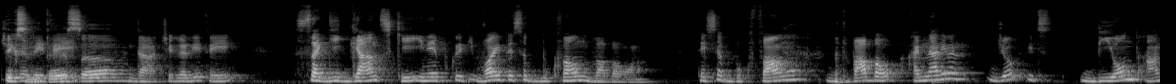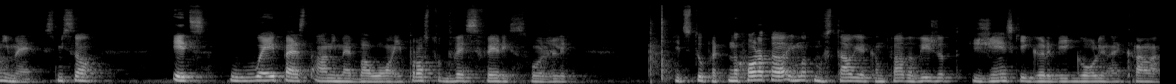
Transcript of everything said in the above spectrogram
че Пикселите й- са... Да, че гърдите й са гигантски и не покрити. Влади, те са буквално два балона. Те са буквално два балона. I'm not even joke, it's beyond anime. В смисъл, it's way past anime балони. Просто две сфери са сложили. It's stupid. Но хората имат носталгия към това да виждат женски гърди голи на екрана.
